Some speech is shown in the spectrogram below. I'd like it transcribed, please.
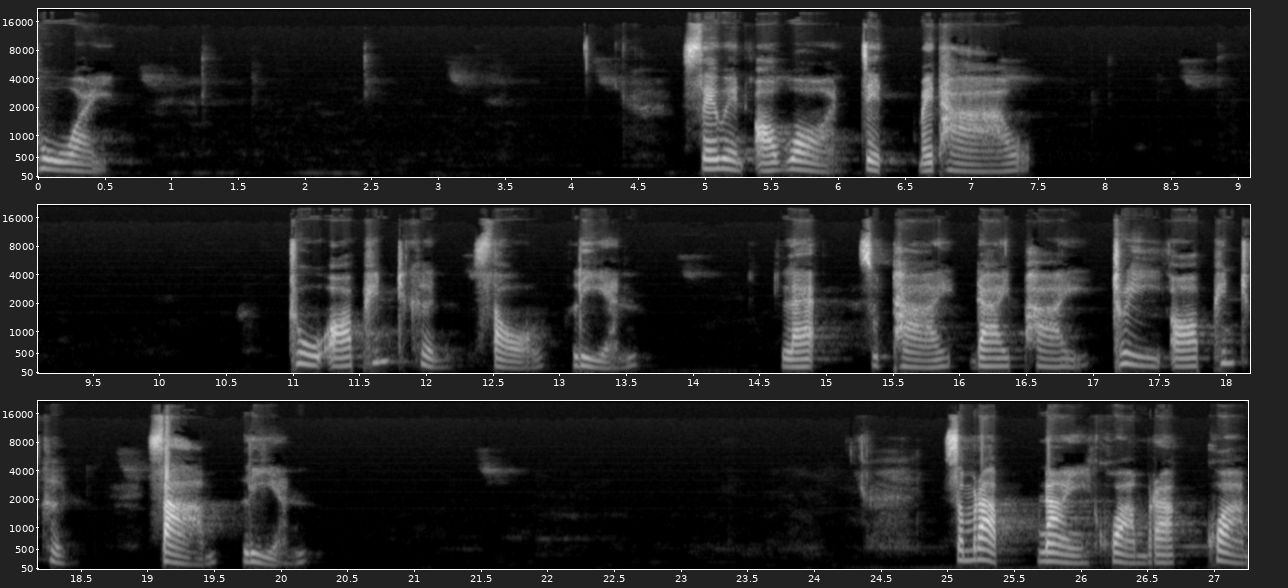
ถ้วย Seven of wand เจ็ดไม้เท้า Two of pentacle สองเหรียญ และสุดท้ายได้ไพ่ Three of Pentacles สามเหรียญสำหรับในความรักความ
